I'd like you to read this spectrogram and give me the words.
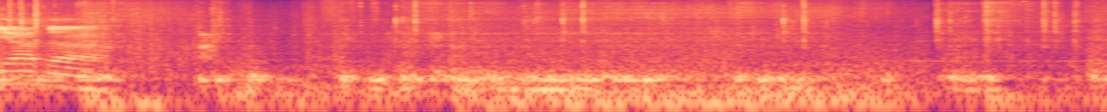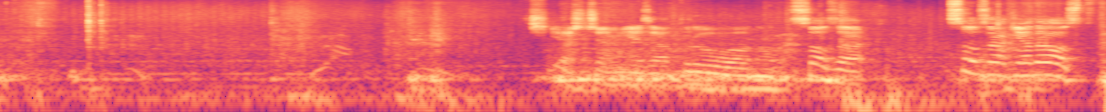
Dziada. Jeszcze mnie zatruło, no co za... Co za dziadostwo?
